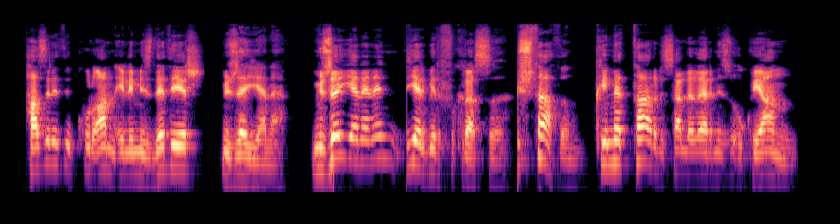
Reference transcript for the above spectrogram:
Hazreti Kur'an elimizdedir. Müzeyyene. Müzeyyene'nin diğer bir fıkrası. Üstadım, kıymettar risalelerinizi okuyan,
